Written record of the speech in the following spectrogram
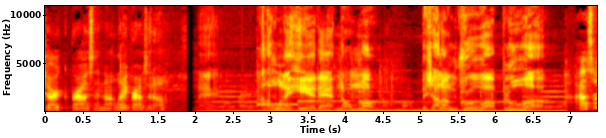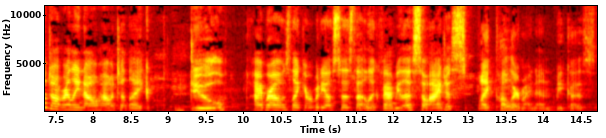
dark brows and not light brows at all. Man, I don't want to hear that no more. Bitch, I done grew up, blew up. I also don't really know how to like do eyebrows like everybody else does that look fabulous. So I just like color mine in because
